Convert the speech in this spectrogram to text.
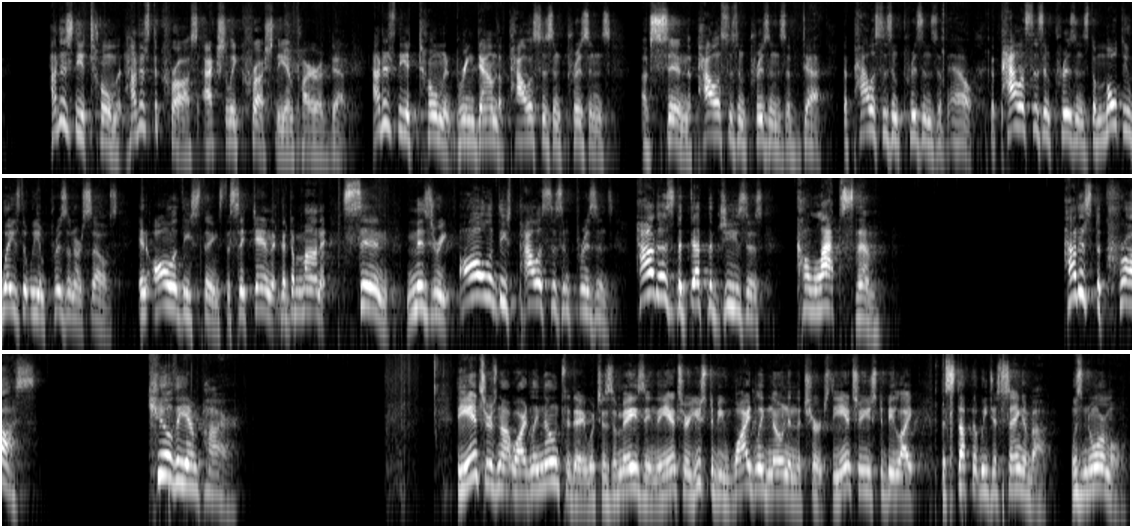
How does the atonement, how does the cross actually crush the empire of death? How does the atonement bring down the palaces and prisons of sin, the palaces and prisons of death, the palaces and prisons of hell, the palaces and prisons, the multi ways that we imprison ourselves in all of these things the satanic, the demonic, sin, misery, all of these palaces and prisons. How does the death of Jesus collapse them? How does the cross kill the empire? The answer is not widely known today, which is amazing. The answer used to be widely known in the church. The answer used to be like the stuff that we just sang about was normal.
